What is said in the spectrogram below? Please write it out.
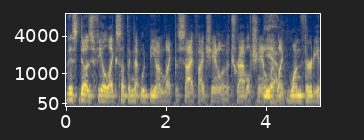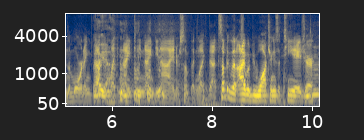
This does feel like something that would be on like the Sci-Fi Channel or the Travel Channel Yeah. at like 1.30 in the morning back Oh, in like 1999 or something like that. Something that I would be watching as a teenager, Mm-hmm.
